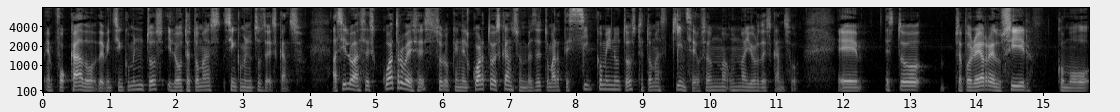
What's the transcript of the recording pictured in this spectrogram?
enfocado de 25 minutos y luego te tomas 5 minutos de descanso. Así lo haces cuatro veces, solo que en el cuarto descanso, en vez de tomarte cinco minutos, te tomas 15, o sea, un, mayor descanso. Eh, esto se podría reducir como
